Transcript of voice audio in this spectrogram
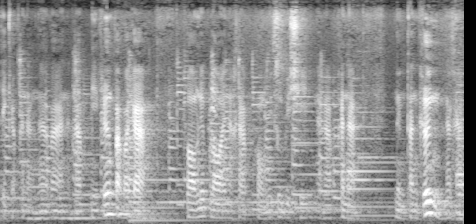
ติดกับผนังหน้าบ้านนะครับ มีเครื่องปรับอากาศพร้อมเรียบร้อยนะครับ ของ Mitsubishi นะครับ ขนาด 1 ตันครึ่งนะครับ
